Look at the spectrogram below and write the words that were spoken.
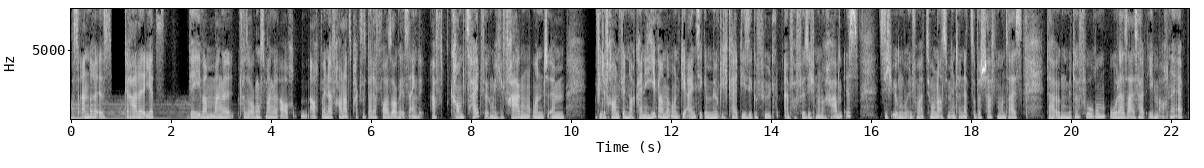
Das andere ist, gerade jetzt der Hebammenmangel, Versorgungsmangel auch, auch in der Frauenarztpraxis bei der Vorsorge ist eigentlich kaum Zeit für irgendwelche Fragen. Und ähm, viele Frauen finden auch keine Hebamme und die einzige Möglichkeit, die sie gefühlt einfach für sich nur noch haben, ist, sich irgendwo Informationen aus dem Internet zu beschaffen und sei es da irgendein Mütterforum oder sei es halt eben auch eine App.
